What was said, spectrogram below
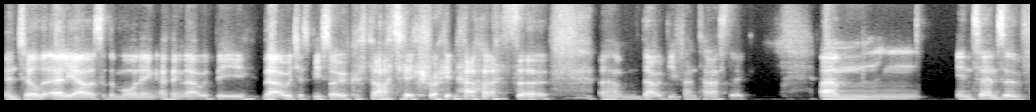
until the early hours of the morning i think that would be that would just be so cathartic right now. So um, that would be fantastic. Um, in terms of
